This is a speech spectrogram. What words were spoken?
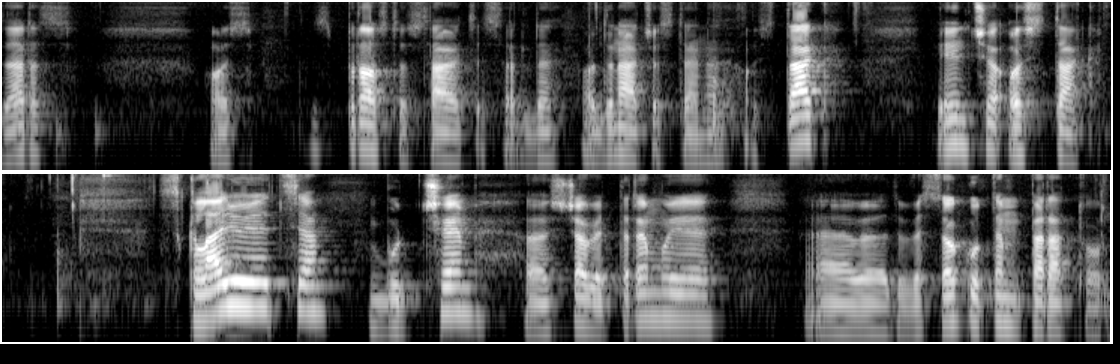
зараз ось. Просто ставиться серед одна частина ось так, інша ось так. Склеюється будь-чим, е, що витримує е, високу температуру.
